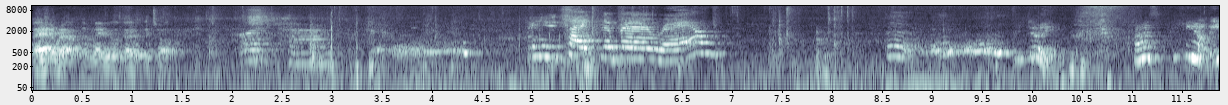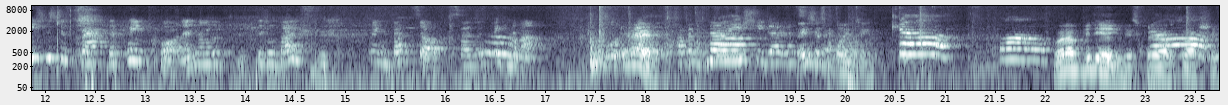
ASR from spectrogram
Bear out, then maybe we'll go to the top. Okay. Can you take the bear out? What are you doing? I was picking up, you should just grab the pink one and all the little buds, bring buds off. So I was just picking them up. Walked around. Probably, no issue, don't listen. It's just pointing. Go. Whoa. Well, I'm videoing this for you, actually.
